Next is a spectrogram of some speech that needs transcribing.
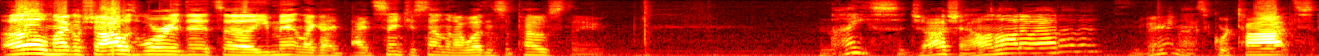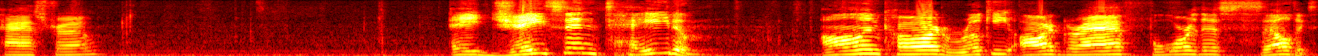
oh, Michael Shaw, I was worried that uh, you meant like I'd, I'd sent you something I wasn't supposed to. Nice. A Josh Allen auto out of it. Very nice. Cortats, Astro. A Jayson Tatum on card rookie autograph for the Celtics.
